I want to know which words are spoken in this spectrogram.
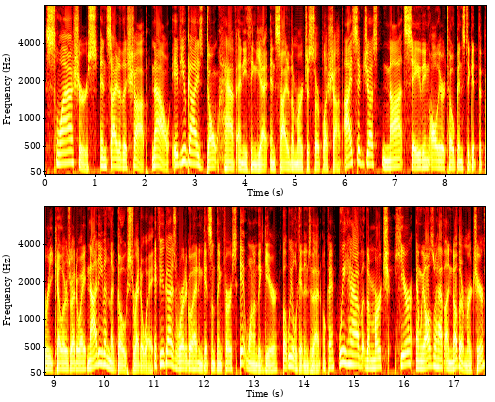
slashers inside of the shop. Now, if you guys don't have anything yet inside of the merchant surplus shop, I suggest not saving all your tokens to get the three killers right away. Not even the ghost right away. If you guys were to go ahead and get something first, get one of the gear, but we will get into that, okay? We have the Murch here, and we also have another Murch here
